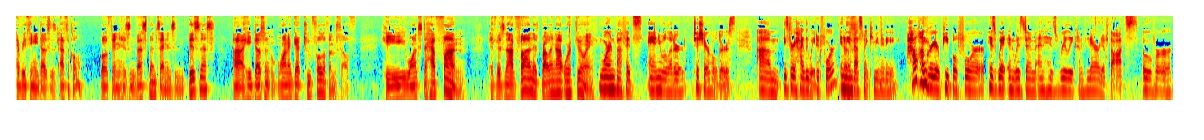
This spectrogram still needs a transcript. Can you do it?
everything he does is ethical, both in his investments and in business. Uh, he doesn't want to get too full of himself. He wants to have fun. If it's not fun, it's probably not worth doing. Warren Buffett's annual letter to shareholders um, is very highly weighted for in yes. the investment community. How hungry are people for his wit and wisdom and his really kind of narrative thoughts over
